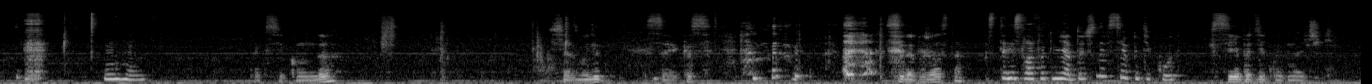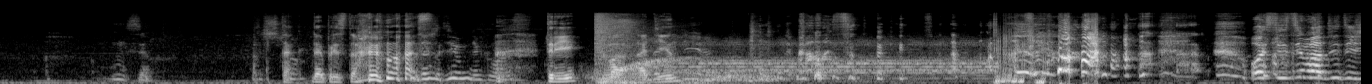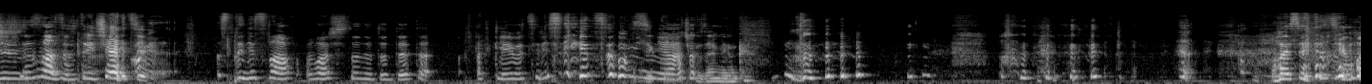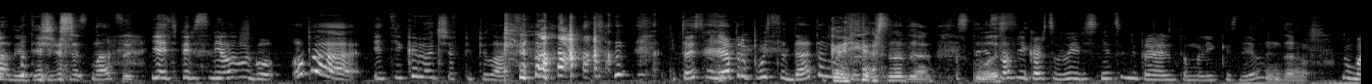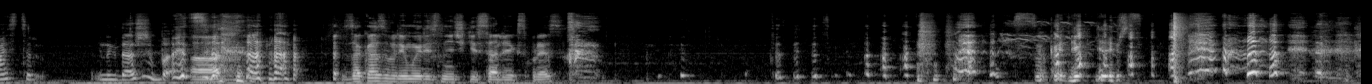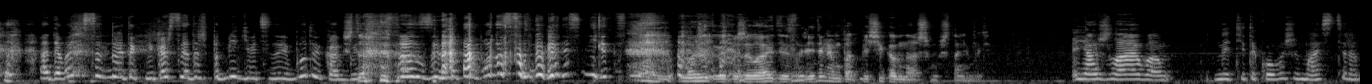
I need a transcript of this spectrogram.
Мгм. Так, секунду. Сейчас будет секс. Сюда, пожалуйста. Станислав, от меня точно все потекут? Все потекут, мальчики. Все. Хорошо. Так, дай представим вас. Подожди, у меня глаз. Три, два, один. Зима 2016, встречайте! Станислав, у вас что-то тут это отклеиваются ресницы у меня. Секундочку, заминка. Осень зима 2016. Я теперь смело могу, опа, идти, короче, в пепелат. То есть меня пропустят, да, там? Конечно, да. Станислав, мне кажется, вы ресницы неправильно там маленько сделали. Да. Ну, мастер иногда ошибается. А, Заказывали мы реснички с Алиэкспресс. Сука, не клеишься. А давайте с одной, так мне кажется, я даже подмигивать не буду, и как бы Что? сразу заметно буду с одной ресницы. Может, вы пожелаете зрителям, подписчикам нашим что-нибудь? Я желаю вам найти такого же мастера.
